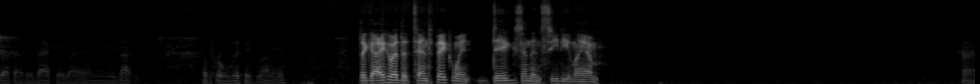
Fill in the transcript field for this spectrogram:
stuff out of the backfield, but I mean, he's not a prolific runner. The guy who had the tenth pick went Diggs and then CeeDee Lamb. Huh.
